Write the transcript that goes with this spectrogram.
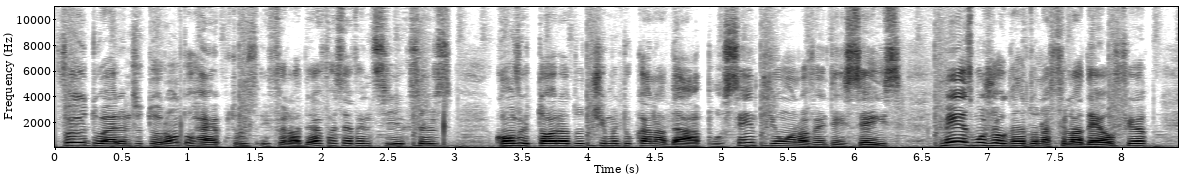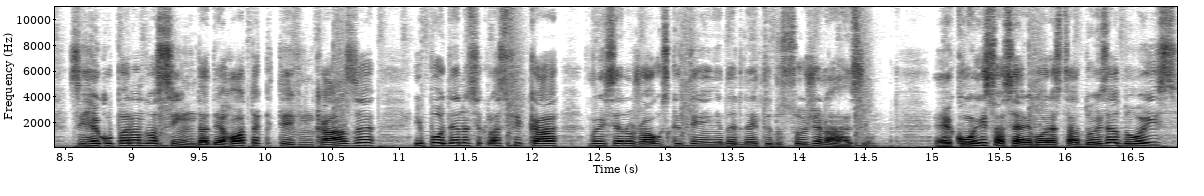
foi o duelo entre Toronto Raptors e Philadelphia 76ers, com vitória do time do Canadá por 101 a 96, mesmo jogando na Filadélfia, se recuperando assim da derrota que teve em casa e podendo se classificar vencendo jogos que tem ainda dentro do seu ginásio. É, com isso, a série agora está 2 a 2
